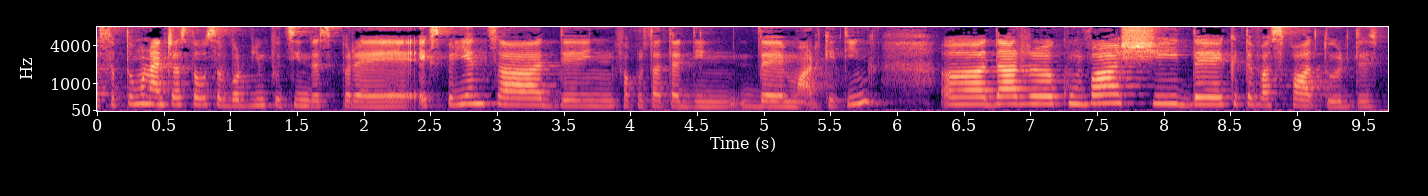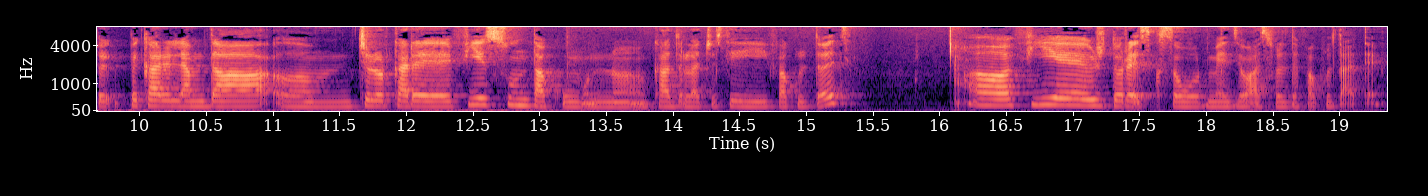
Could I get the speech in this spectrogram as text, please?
săptămâna aceasta o să vorbim puțin despre experiența din facultatea din, de marketing, dar cumva și de câteva sfaturi despre, pe care le-am dat um, celor care fie sunt acum în cadrul acestei facultăți, fie își doresc să urmeze o astfel de facultate.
